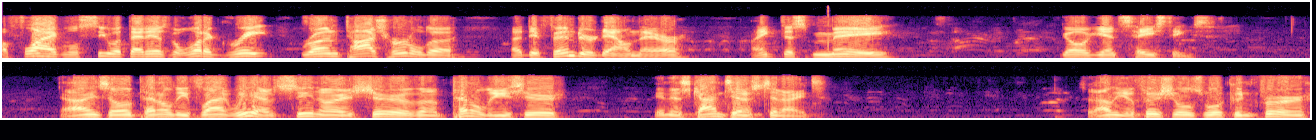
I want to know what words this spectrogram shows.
a flag. We'll see what that is, but what a great run. Taj hurdled a, a defender down there. I think this may go against Hastings. All right, so a penalty flag. We have seen our share of uh, penalties here in this contest tonight. So now the officials will confer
